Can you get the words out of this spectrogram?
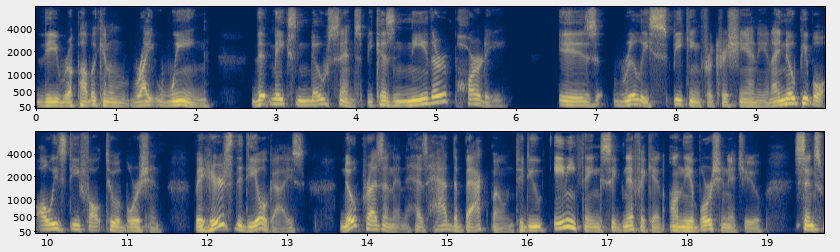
the Republican right wing that makes no sense because neither party is really speaking for Christianity. And I know people always default to abortion, but here's the deal, guys. No president has had the backbone to do anything significant on the abortion issue since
